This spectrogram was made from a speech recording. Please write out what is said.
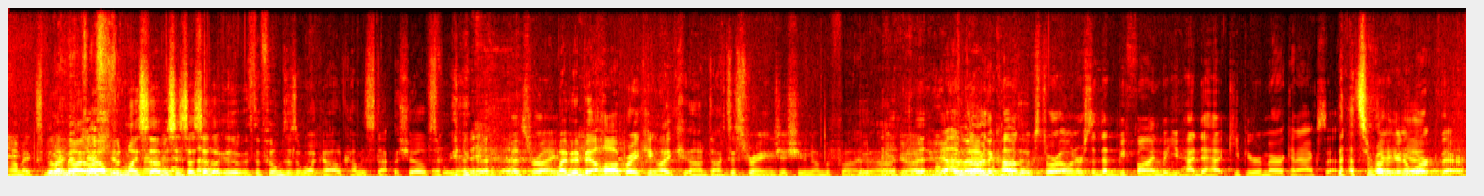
comics. But I, I, offered my services. I said, look, if the film doesn't work out, I'll come and stack the shelves for you. That's right. Might be a bit heartbreaking, like, oh, Doctor Strange, issue number five. Oh, God. Yeah, I remember um, the comic book store owner said that'd be fine, but you had to ha- keep your American accent. That's right. You're going to yeah. work there.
